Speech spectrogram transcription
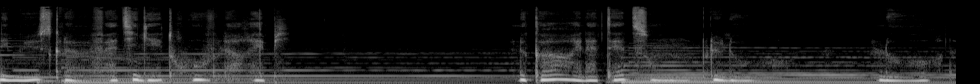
Les muscles fatigués trouvent leur répit. Le corps et la tête sont plus lourds, lourdes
